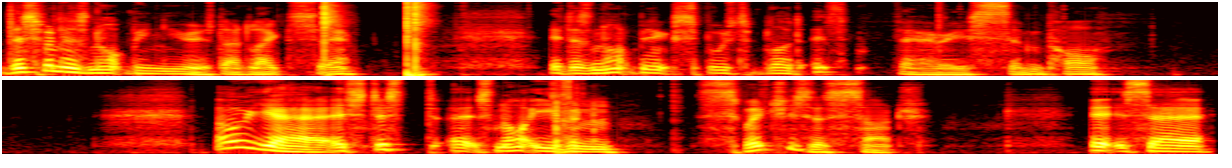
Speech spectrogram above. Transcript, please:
This one has not been used, I'd like to say. It has not been exposed to blood. It's very simple. Oh yeah, it's just, it's not even switches as such. It's a,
